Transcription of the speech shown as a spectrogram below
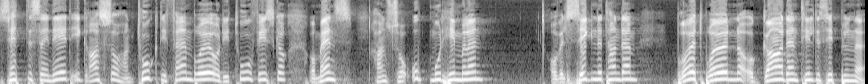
sette seg ned i gresset, og han tok de fem brød og de to fisker, og mens han så opp mot himmelen og velsignet han dem, brøt brødene og ga den til disiplene.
